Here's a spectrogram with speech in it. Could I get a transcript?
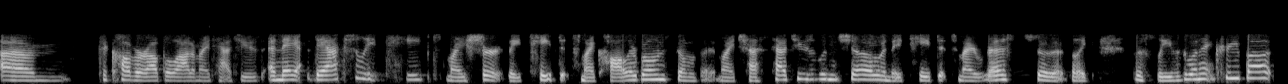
um, to cover up a lot of my tattoos. And they they actually taped my shirt. They taped it to my collarbone so that my chest tattoos wouldn't show, and they taped it to my wrist so that like the sleeves wouldn't creep up.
